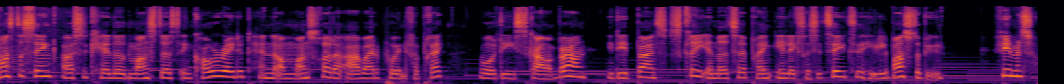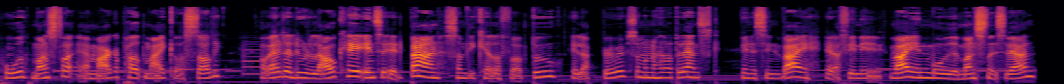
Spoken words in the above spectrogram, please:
Monster Inc., også kaldet Monsters Incorporated, handler om monstre, der arbejder på en fabrik, hvor de skræmmer børn, i det børns skrig er med til at bringe elektricitet til hele monsterbyen. Filmens hovedmonstre er makkerparet Mike og Sully, og alt er lutter lavkage indtil et barn, som de kalder for Boo, eller Bø, som hun hedder på dansk, finder sin vej, eller finder vej ind mod monsternes verden,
